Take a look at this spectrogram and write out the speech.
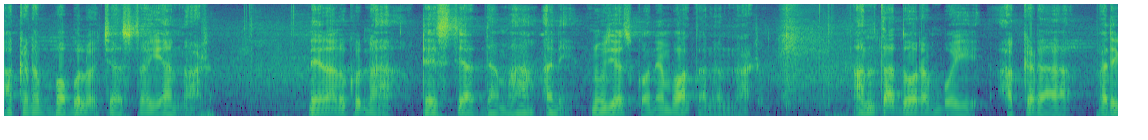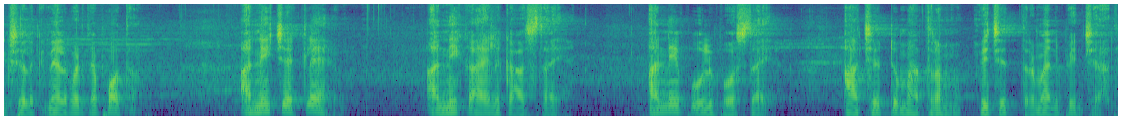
అక్కడ బొబ్బలు వచ్చేస్తాయి అన్నాడు. నేను అనుకున్నా టెస్ట్ చేద్దామా అని. నువ్వు చేసుకో నేను పోతాను అన్నాడు. అంత దూరం పోయి అక్కడ పరీక్షలకు నిలబడితే పోతాం. అన్ని చెట్లే అన్ని కాయలు కాస్తాయి అన్నీ పూలు పోస్తాయి. ఆ చెట్టు మాత్రం విచిత్రం అనిపించాది.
